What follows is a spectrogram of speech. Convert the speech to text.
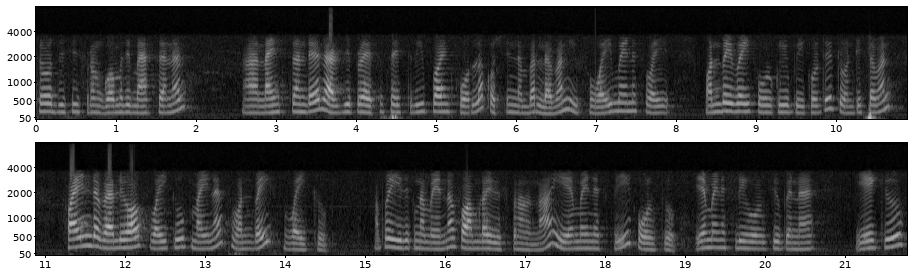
So this is from Gomari Math channel. Uh, 9th standard algebra exercise 3.4 la question number 11 if y minus y 1 by y whole cube equal to 27 find the value of y cube minus 1 by y cube அப்போ இதுக்கு நம்ம என்ன ஃபார்முலா யூஸ் பண்ணணும்னா A minus B whole cube A minus B whole cube என்ன A cube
